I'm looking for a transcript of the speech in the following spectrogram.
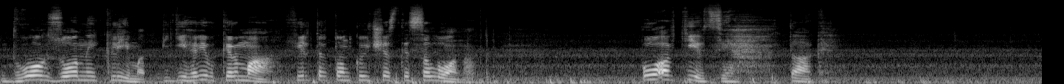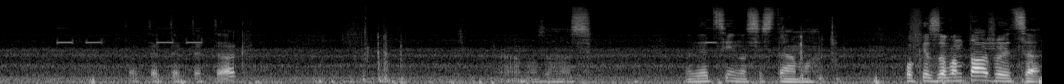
двохзонний клімат, підігрів керма, фільтр тонкої чистки салона. По автівці. Так. Так, так, так, так, так. А, ну зараз. Авіаційна система. поки завантажується.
